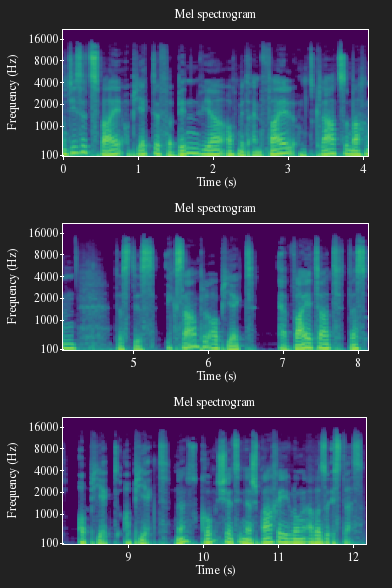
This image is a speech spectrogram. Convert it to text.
Und diese zwei Objekte verbinden wir auch mit einem Pfeil, um klar zu machen, dass das Example-Objekt erweitert das Objekt-Objekt. Ne? Ist komisch jetzt in der Sprachregelung, aber so ist das.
